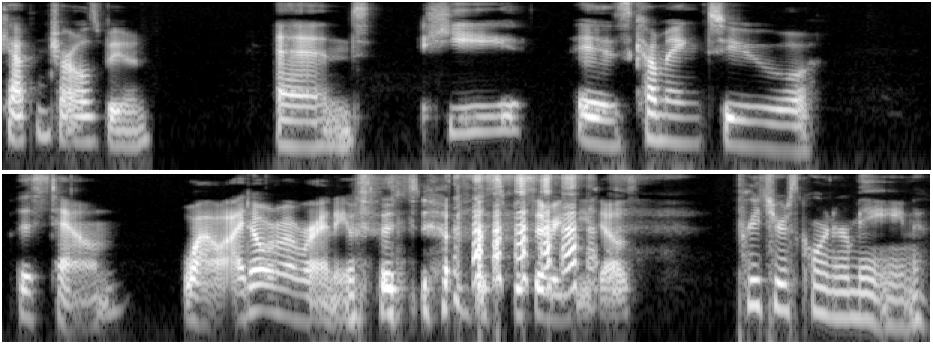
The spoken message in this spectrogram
Captain Charles Boone, and he is coming to this town. Wow, I don't remember any of the, of the specific details. Preacher's Corner, Maine.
